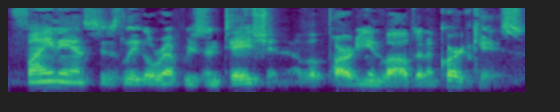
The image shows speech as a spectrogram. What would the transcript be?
finances legal representation of a party involved in a court case.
